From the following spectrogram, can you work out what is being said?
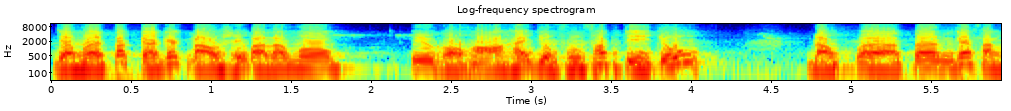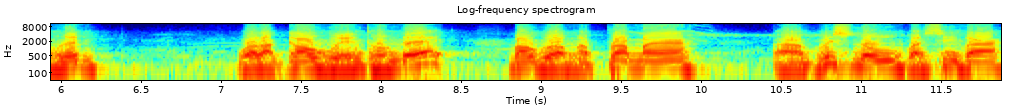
và mời tất cả các đạo sĩ bà la môn yêu cầu họ hãy dùng phương pháp trì chú đọc à, tên các thần linh hoặc là cầu nguyện thượng đế bao gồm là Brahma, à, Vishnu và Shiva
